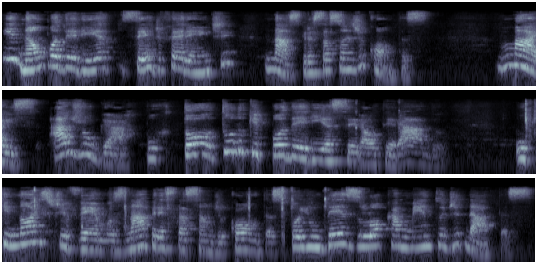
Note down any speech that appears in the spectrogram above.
E não poderia ser diferente nas prestações de contas. Mas, a julgar por tudo que poderia ser alterado, o que nós tivemos na prestação de contas foi um deslocamento de datas.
